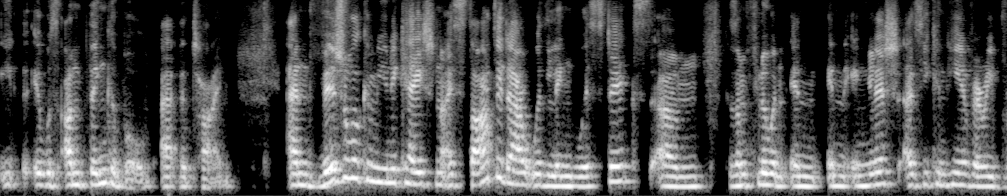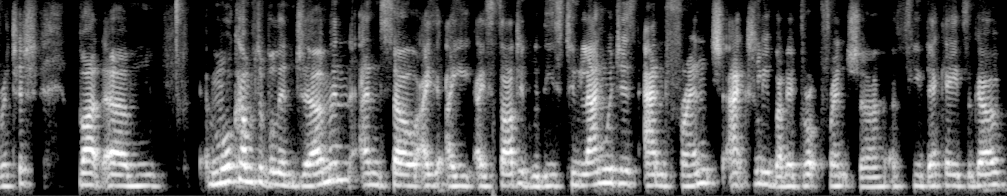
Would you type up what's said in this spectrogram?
it was unthinkable at the time. And visual communication, I started out with linguistics because um, I'm fluent in, in English, as you can hear, very British but um, more comfortable in German. And so I, I, I, started with these two languages and French, actually, but I dropped French uh, a few decades ago.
